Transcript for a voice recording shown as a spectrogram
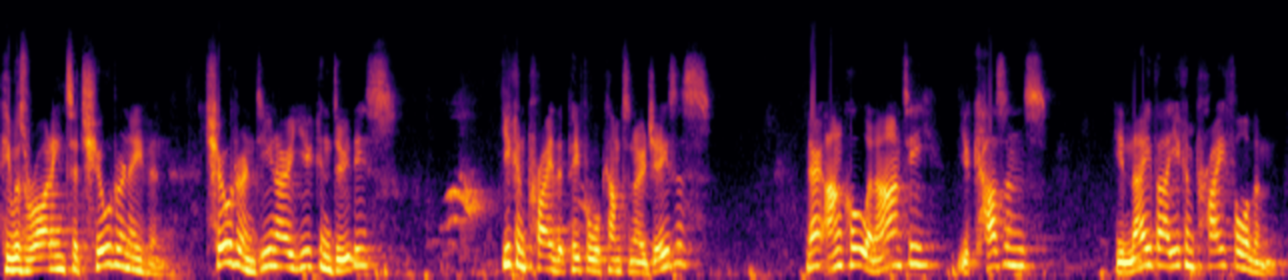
He was writing to children, even. Children, do you know you can do this? You can pray that people will come to know Jesus. You know, uncle and auntie, your cousins, your neighbour, you can pray for them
